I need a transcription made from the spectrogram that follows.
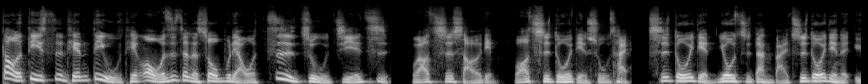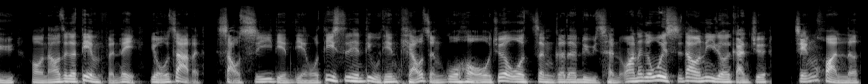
到了第四天、第五天哦，我是真的受不了，我自主节制，我要吃少一点，我要吃多一点蔬菜，吃多一点优质蛋白，吃多一点的鱼哦，然后这个淀粉类、油炸的少吃一点点。我第四天、第五天调整过后，我觉得我整个的旅程哇，那个胃食道逆流的感觉减缓了，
